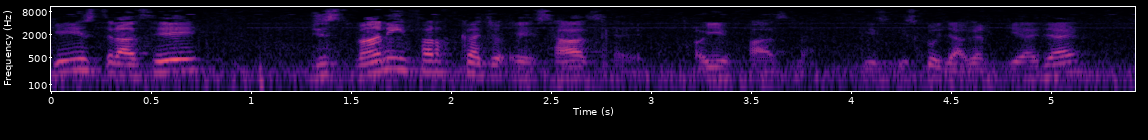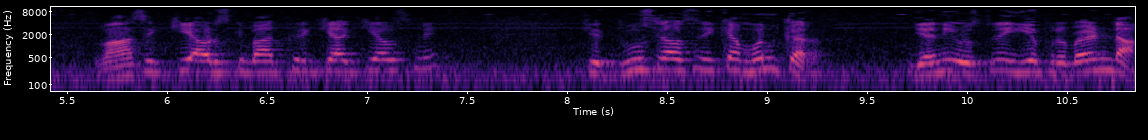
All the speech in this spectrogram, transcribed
کہ اس طرح سے جسمانی فرق کا جو احساس ہے، اور یہ فاصلہ اس کو اجاگر کیا جائے، وہاں سے کیا اور اس کے بعد پھر کیا کیا اس نے؟ کہ دوسرا اس نے کیا من کر یعنی اس نے یہ پروبینڈا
